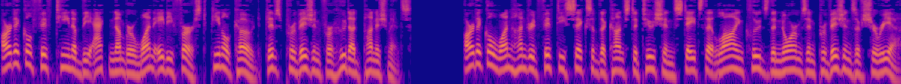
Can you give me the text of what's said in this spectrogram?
Article 15 of the Act No. 181 Penal Code gives provision for hudud punishments. Article 156 of the Constitution states that law includes the norms and provisions of Sharia.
